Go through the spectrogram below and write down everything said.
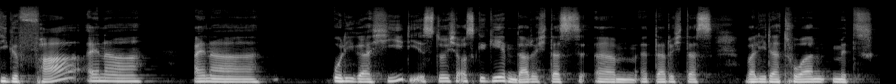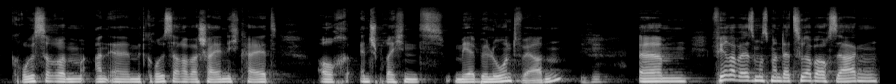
die Gefahr einer, einer Oligarchie, die ist durchaus gegeben, dadurch, dass, ähm, dadurch, dass Validatoren mit größerem, äh, mit größerer Wahrscheinlichkeit auch entsprechend mehr belohnt werden. Mhm. Ähm, fairerweise muss man dazu aber auch sagen,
